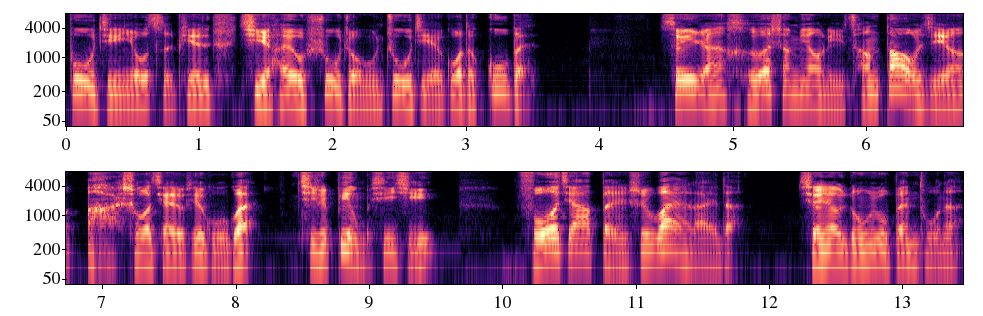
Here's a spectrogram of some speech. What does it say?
不仅有此篇，且还有数种注解过的孤本。虽然和尚庙里藏道经啊，说起来有些古怪，其实并不稀奇。佛家本是外来的，想要融入本土呢，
